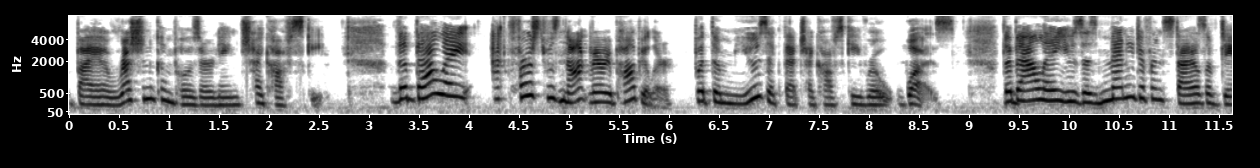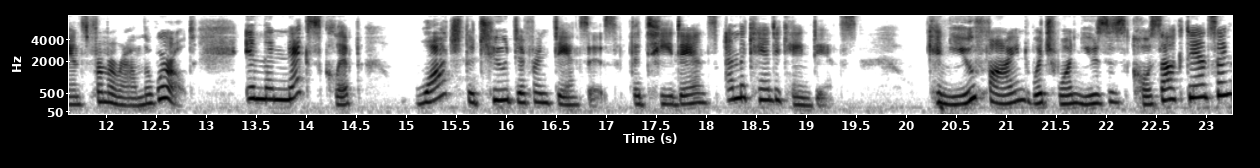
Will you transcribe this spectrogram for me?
by a Russian composer named Tchaikovsky. The ballet at first was not very popular, but the music that Tchaikovsky wrote was. The ballet uses many different styles of dance from around the world. In the next clip, watch the two different dances the tea dance and the candy cane dance. Can you find which one uses Cossack dancing?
